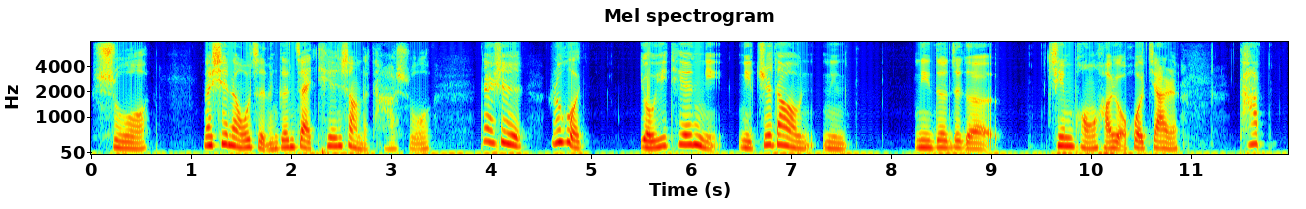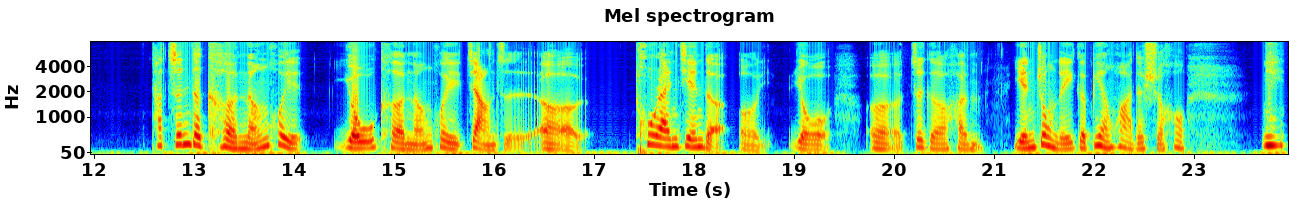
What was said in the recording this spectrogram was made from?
说，那现在我只能跟在天上的他说。但是如果有一天你你知道你你的这个亲朋好友或家人，他他真的可能会有可能会这样子，呃，突然间的呃有呃这个很严重的一个变化的时候，你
